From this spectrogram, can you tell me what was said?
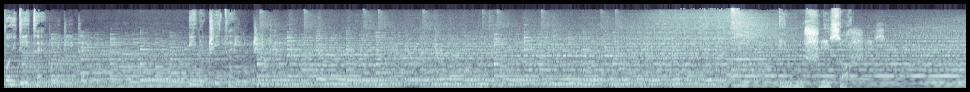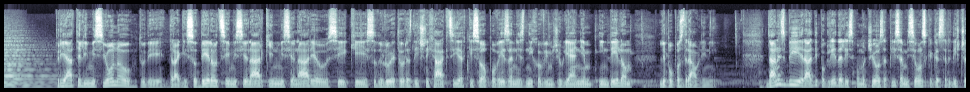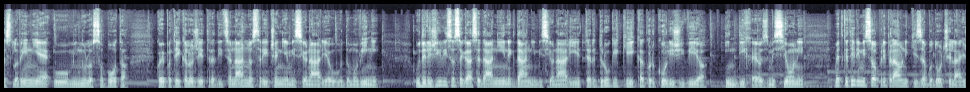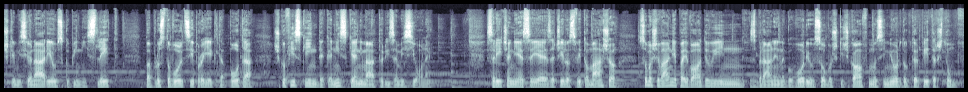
Pojdite, pojdite in učite. In učite. In šli so. Prijatelji misijonov, tudi dragi sodelavci, misionarki in misionarjev, vsi, ki sodelujete v različnih akcijah, ki so povezani z njihovim življenjem in delom, lepo pozdravljeni. Danes bi radi pogledali s pomočjo zapisa Misijonskega središča Slovenije v minulo soboto, ko je potekalo že tradicionalno srečanje misionarjev v domovini. Udeležili so se ga sedanji in nekdanji misionarji ter drugi, ki kakorkoli živijo in dihajo z misijoni, med katerimi so pripravniki za bodoče lajške misionarje v skupini Sled, pa prostovoljci projekta Pota, škofijski in dekanijski animatori za misijone. Srečanje se je začelo sveto Mašo, somaševanje pa je vodil in zbrane nagovoril soboški škof Monsignor dr. Petr Štumpf.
